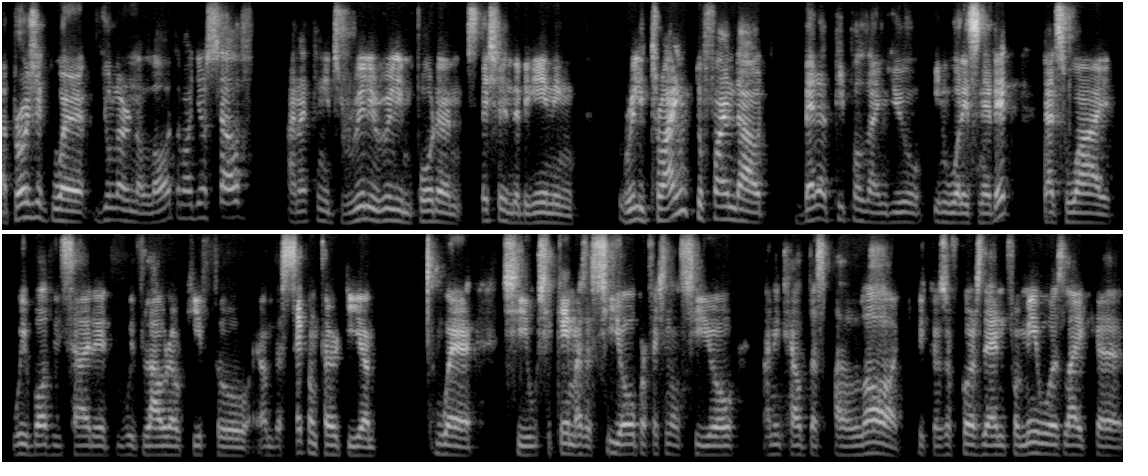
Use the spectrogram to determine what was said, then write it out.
a project where you learn a lot about yourself and i think it's really really important especially in the beginning really trying to find out better people than you in what is needed. That's why we both decided with laura Urquizu to on the second third year where she she came as a CEO, professional CEO, and it helped us a lot because of course then for me was like a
